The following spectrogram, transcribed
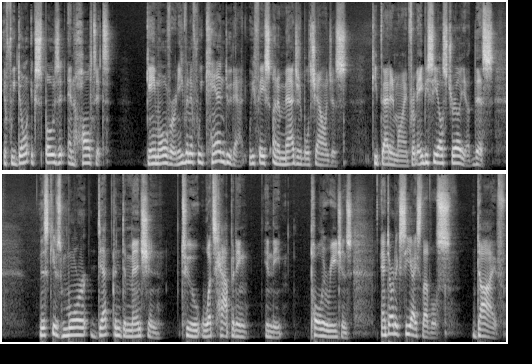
if we don't expose it and halt it. Game over. And even if we can do that, we face unimaginable challenges. Keep that in mind. From ABC Australia, this. This gives more depth and dimension to what's happening in the polar regions. Antarctic sea ice levels dive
